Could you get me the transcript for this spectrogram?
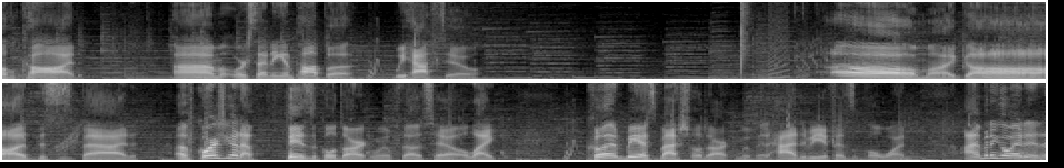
Oh, God. Um, we're sending in Papa. We have to. Oh, my God. This is bad. Of course, you got a physical dark move, though, too. Like, couldn't be a special dark move. It had to be a physical one. I'm to go ahead and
